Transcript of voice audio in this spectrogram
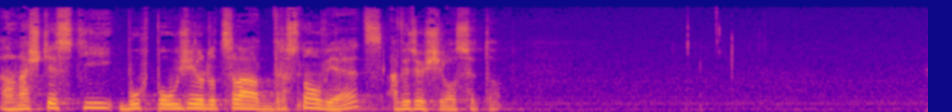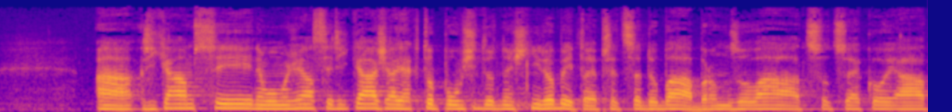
Ale naštěstí Bůh použil docela drsnou věc a vyřešilo se to. A říkám si, nebo možná si říkáš, a jak to použít do dnešní doby? To je přece doba bronzová co, co jako já,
